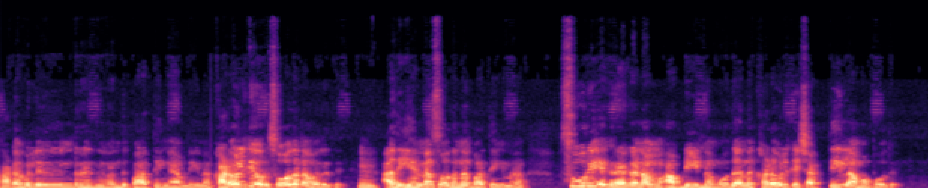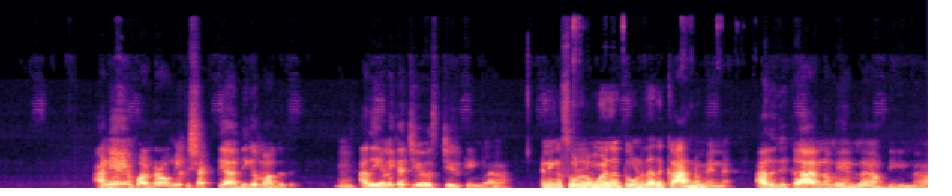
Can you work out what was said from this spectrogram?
கடவுளுன்றது வந்து பாத்தீங்க அப்படின்னா கடவுளுக்கே ஒரு சோதனை வருது. அது என்ன சோதனை பாத்தீங்கன்னா சூரிய கிரகணம் அப்படின்னும் போது அந்த கடவுளுக்கே சக்தி இல்லாம போகுது. அநியாயம் பண்றவங்களுக்கு சக்தி அதிகமாகுது. அது என்னைக்காச்சும் யோசிச்சிருக்கீங்களா? நீங்க சொல்லும் பொழுது தோணுது அது காரணம் என்ன? அதுக்கு காரணம் என்ன அப்படின்னா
